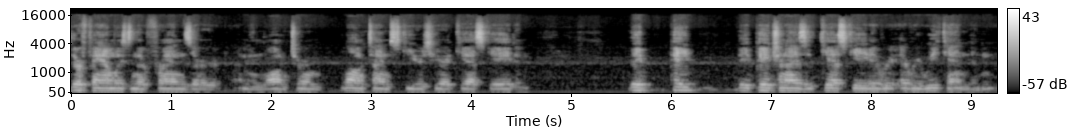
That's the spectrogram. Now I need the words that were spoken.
their families and their friends are I mean long term long time skiers here at Cascade and they pay they patronize at Cascade every every weekend and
